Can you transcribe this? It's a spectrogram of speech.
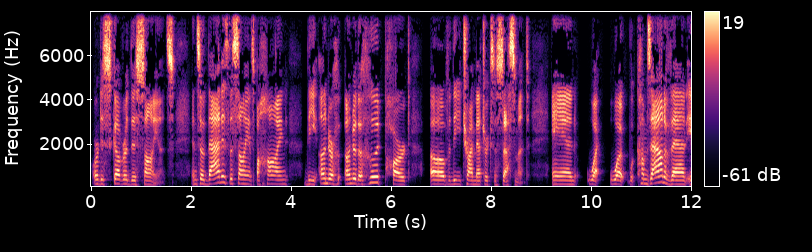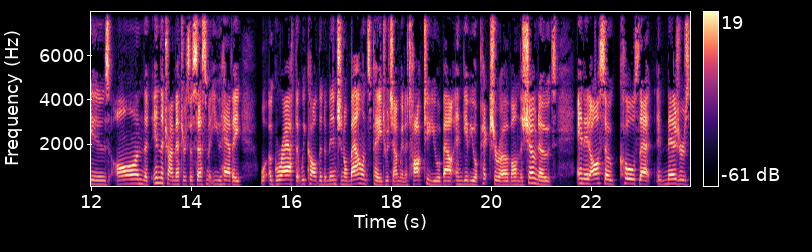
or discovered this science. And so that is the science behind the under, under the hood part of the TriMetrix assessment. And what, what, what comes out of that is on the, in the TriMetrix assessment, you have a, a graph that we call the dimensional balance page, which I'm going to talk to you about and give you a picture of on the show notes. And it also calls that, it measures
